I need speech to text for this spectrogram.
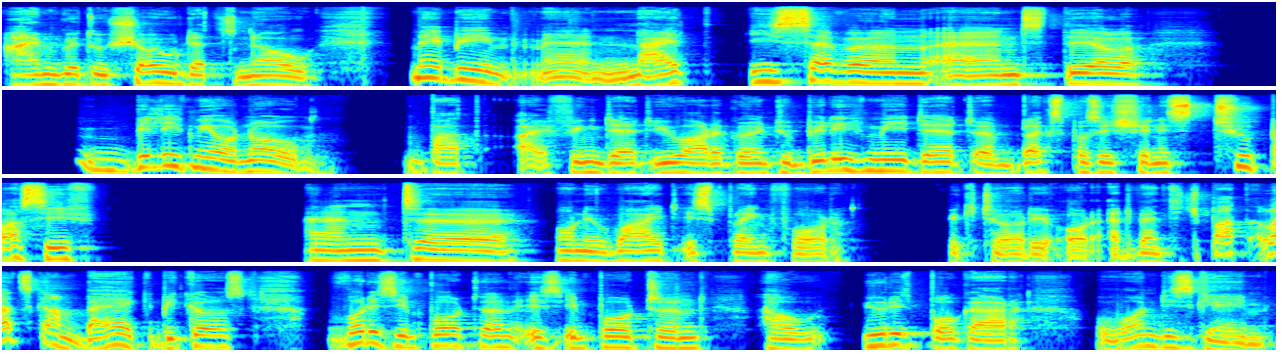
I'm going to show that no. Maybe uh, knight e7 and still believe me or no but I think that you are going to believe me that uh, black's position is too passive and uh, only white is playing for victory or advantage. But let's come back because what is important is important how Judit Polgár won this game.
